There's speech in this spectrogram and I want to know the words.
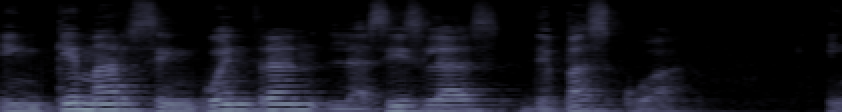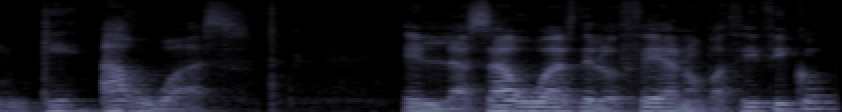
¿En qué mar se encuentran las Islas de Pascua? ¿En qué aguas? ¿En las aguas del Océano Pacífico?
